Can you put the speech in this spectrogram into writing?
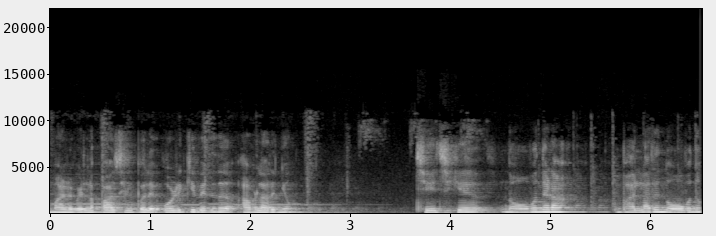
മഴവെള്ള പാച്ചിൽ പോലെ ഒഴുകി വരുന്നത് അവൾ അറിഞ്ഞു. ചേച്ചിക്ക് നോവുന്നടാ. വല്ലാതെ നോവുന്നു.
